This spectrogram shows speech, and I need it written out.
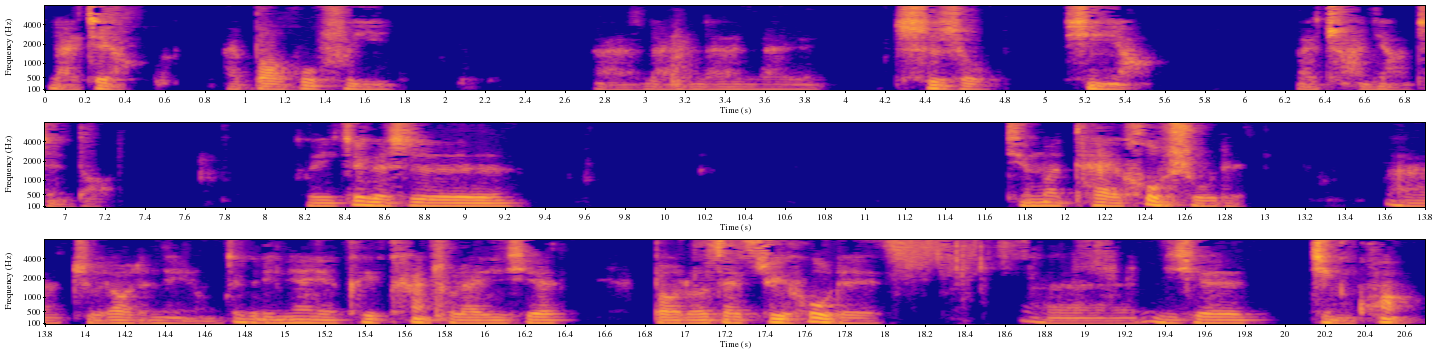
来这样来保护福音啊，来来来持守信仰，来传讲正道。所以这个是提摩太后书的啊主要的内容。这个里面也可以看出来一些保罗在最后的呃一些景况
